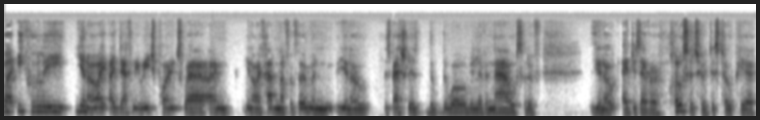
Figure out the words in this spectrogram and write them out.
but equally, you know, I, I, definitely reach points where I'm, you know, I've had enough of them, and you know, especially as the, the world we live in now, sort of, you know, edges ever closer to a dystopia.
